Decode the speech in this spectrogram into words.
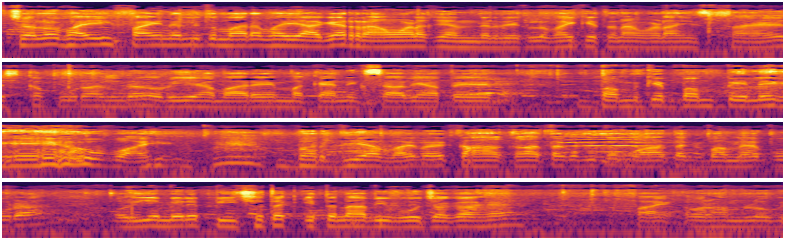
चलो भाई फाइनली तुम्हारा भाई आ गया रावण के अंदर। देख लो भाई, कितना बड़ा हिस्सा है इसका पूरा अंदर। और ये हमारे मैकेनिक साहब यहाँ पे बम के बम पेले गए हैं। वो भाई भर दिया भाई भाई। कहाँ कहाँ तक? अभी तो वहाँ तक बम है पूरा। और ये मेरे पीछे तक इतना भी वो जगह है। और हम लोग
